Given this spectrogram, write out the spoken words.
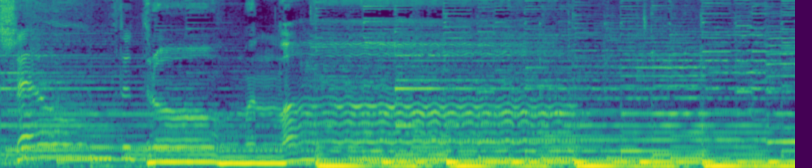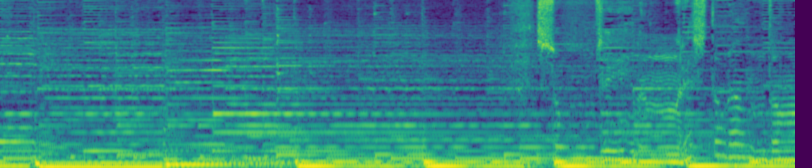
hetzelfde dromenland. Soms in een restaurant dan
